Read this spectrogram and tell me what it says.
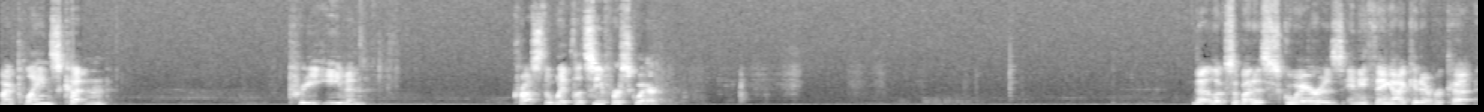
my plane's cutting pretty even across the width. Let's see if we're square. That looks about as square as anything I could ever cut.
